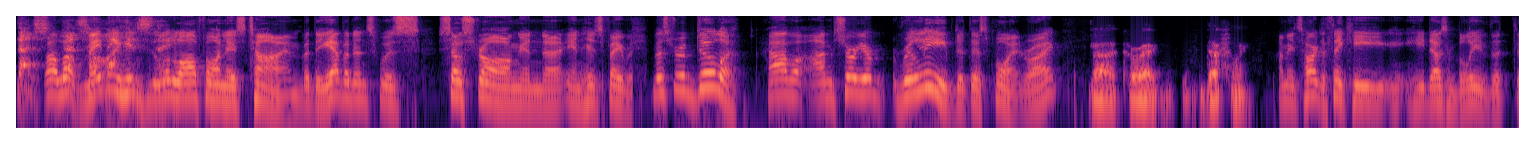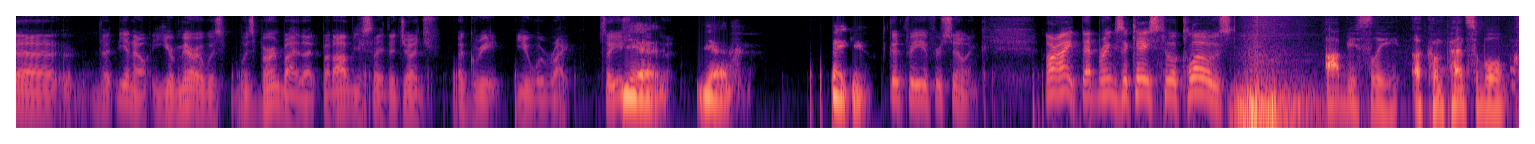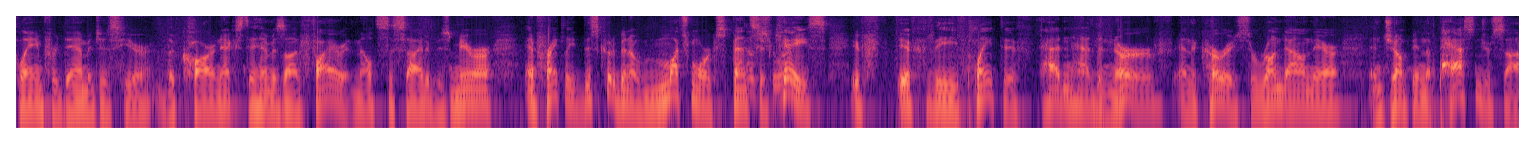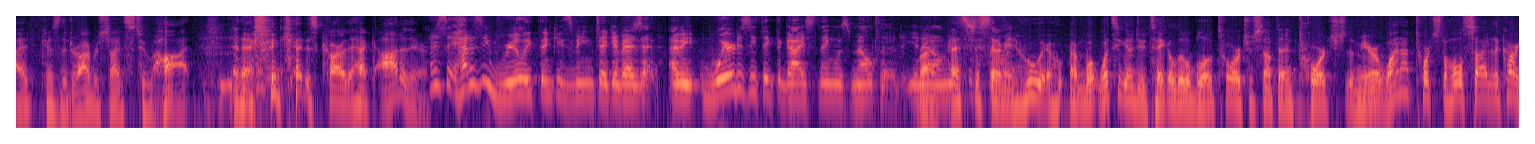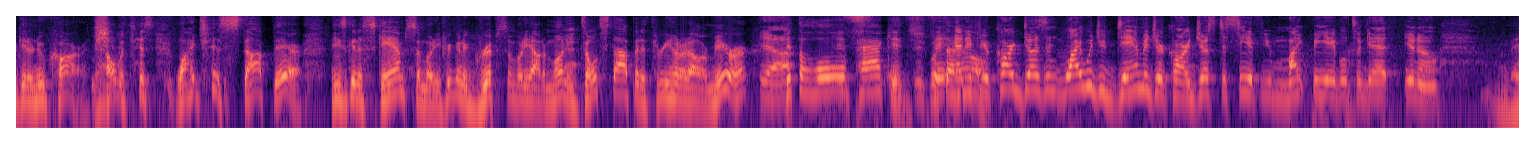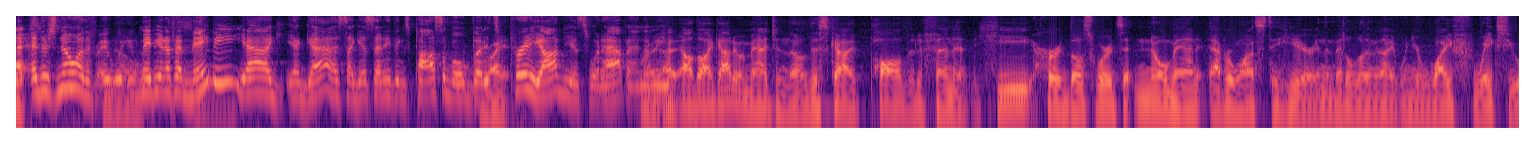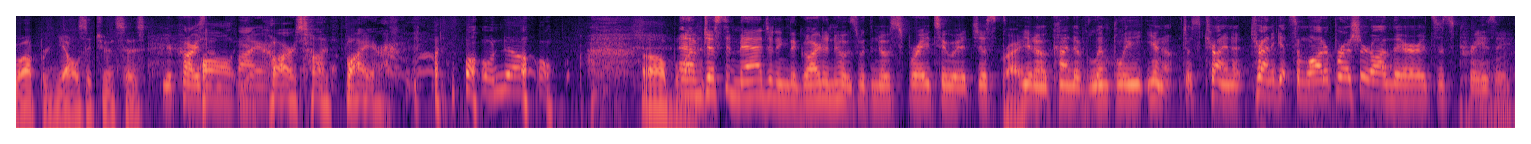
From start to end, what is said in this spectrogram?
That's Well, look, that's maybe he's a little off on his time, but the evidence was so strong in uh, in his favor. Mr. Abdullah, how, I'm sure you're relieved at this point, right? Uh, correct. Definitely. I mean, it's hard to think he he doesn't believe that uh, that you know your mirror was was burned by that, but obviously the judge agreed you were right. So you should Yeah. Yeah. Thank you. Good for you for suing. All right, that brings the case to a close. Obviously, a compensable claim for damages here. The car next to him is on fire. It melts the side of his mirror. And frankly, this could have been a much more oh, expensive sure. case if, if the plaintiff hadn't had the nerve and the courage to run down there and jump in the passenger side, because the driver's side's too hot, and actually get his car the heck out of there. How does, he, how does he really think he's being taken advantage of? I mean, where does he think the guy's thing was melted? You know, Right. I mean, That's just it. I mean, who, who um, what's he going to do? Take a little blowtorch or something and torch the mirror? Why not torch the whole side of the car and get a new car? The hell with this. Why just stop there? He's going to scam somebody. If you're going to grip somebody out of money, don't stop at a $300 mirror. Yeah. Get the whole It's- package. it's- it's- and hell? if your car doesn't, why would you damage your car just to see if you might be able to get, you know? Makes and there's no other, no maybe an effect. Maybe, yeah, I, I guess. I guess anything's possible, but Right. it's pretty obvious what happened. Right. I mean, I- although I got to imagine, though, this guy, Paul, the defendant, he heard those words that no man ever wants to hear in the middle of the night when your wife wakes you up or yells at you and says, Your car's on fire." your car's on fire. oh, no. Oh, boy. and I'm just imagining the garden hose with no spray to it, just Right. you know, kind of limply, you know, just trying to trying to get some water pressure on there. It's just crazy.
